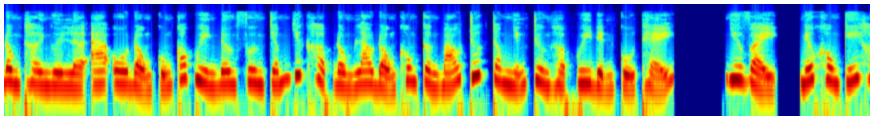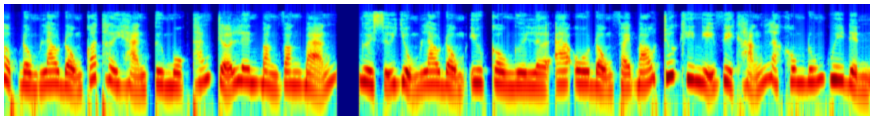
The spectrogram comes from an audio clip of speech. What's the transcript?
Đồng thời người LAO động cũng có quyền đơn phương chấm dứt hợp đồng lao động không cần báo trước trong những trường hợp quy định cụ thể. Như vậy, nếu không ký hợp đồng lao động có thời hạn từ một tháng trở lên bằng văn bản, người sử dụng lao động yêu cầu người LAO động phải báo trước khi nghỉ việc hẳn là không đúng quy định.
